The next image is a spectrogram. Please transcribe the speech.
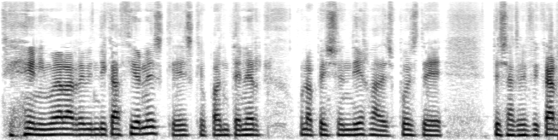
que ninguna de las reivindicaciones, que es que puedan tener una pensión digna después de, de sacrificar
